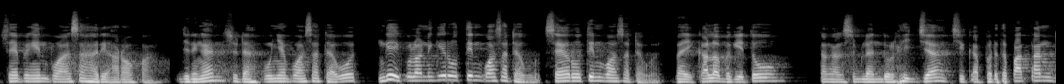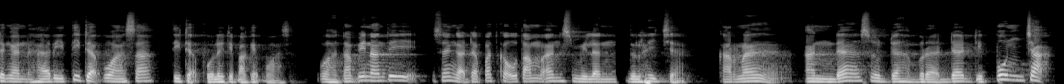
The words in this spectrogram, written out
Saya pengen puasa hari Arafah. Jenengan sudah punya puasa Daud? Nggih, kula niki rutin puasa Daud. Saya rutin puasa Daud. Baik, kalau begitu tanggal 9 Dhul Hijjah jika bertepatan dengan hari tidak puasa, tidak boleh dipakai puasa. Wah, tapi nanti saya nggak dapat keutamaan 9 Dhul Hijjah. Karena Anda sudah berada di puncak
